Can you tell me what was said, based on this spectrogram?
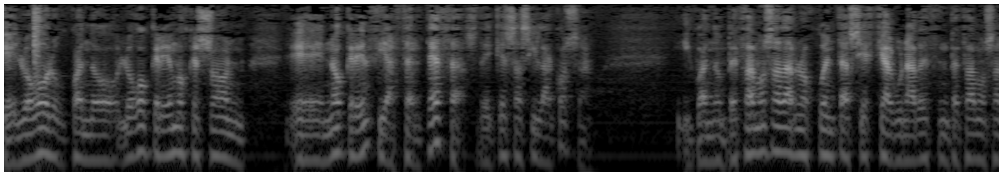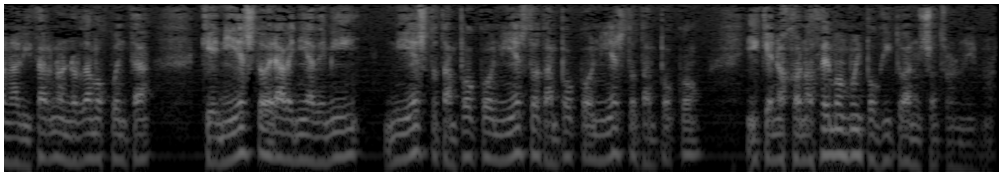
que luego cuando luego creemos que son eh, no creencias, certezas de que es así la cosa. Y cuando empezamos a darnos cuenta, si es que alguna vez empezamos a analizarnos, nos damos cuenta que ni esto era venía de mí, ni esto tampoco, ni esto tampoco, ni esto tampoco, y que nos conocemos muy poquito a nosotros mismos.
